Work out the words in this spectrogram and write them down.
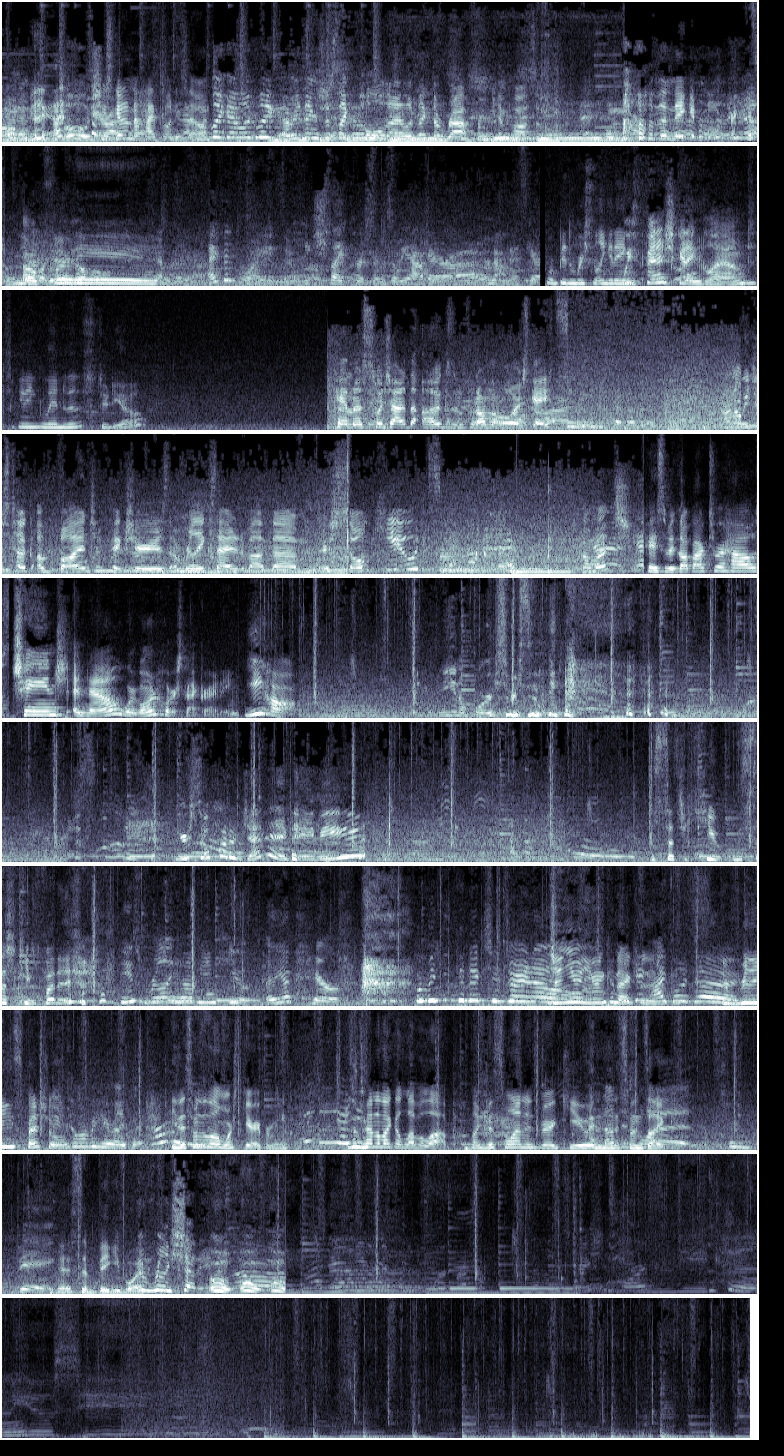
Oh, she's getting a high ponytail. Like I look like everything's just like pulled and I look like the rat from Kim Possible. the naked woman. Oh, pretty. I've been to Hawaii too. Each like person, so we have mascara, or not mascara. We've been recently getting We finished getting glammed. getting landed in the studio. Okay, I'm gonna switch out of the Uggs and put on the roller skates. I don't know, we just took a bunch of pictures. I'm really excited about them. They're so cute. How much? Okay, so we got back to our house, changed, and now we're going horseback riding. Yeehaw! Me and a horse recently. You're so photogenic, baby. It's such a cute, it's such cute footage. He's really happy and cute. And they have hair. we're making connections right now. Genuine human connections. Eye contact. They're really special. Come over here really quick. Yeah, this one's a little more scary for me. This one's kind of like a level up. Like this one is very cute, and then this, one's like, This one's big. it's a biggie boy. Really shut it. Ooh, ooh, ooh.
